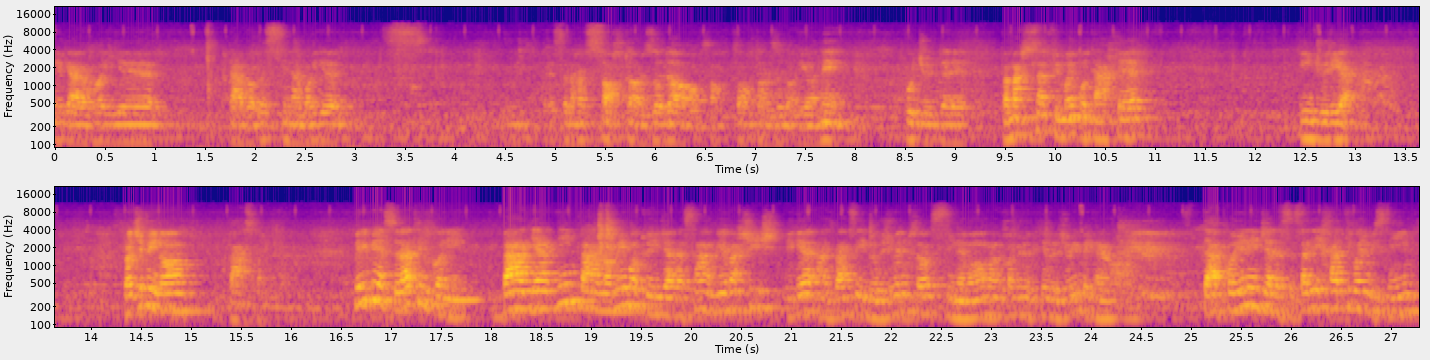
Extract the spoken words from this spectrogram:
نگره های در واقع سینمای اصطلاحا ساختار زدا ساختار زدایانه وجود داره. و مخصوصا فیلم های متأخر اینجوری هم. راجع به اینا بحث کنیم. بریم یه استراحتی می‌کنیم. برگردیم برنامه ما تو این جلسه هم. یه بخشیش دیگه از بحث ایدئولوژی بریم سراغ سینما. من می‌خوام این نکته راجع بگم. در پایان این جلسه سر یه خطی باید میستیم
